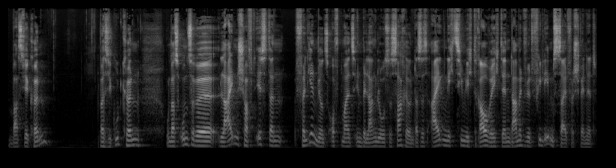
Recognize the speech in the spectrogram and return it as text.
was wir können, was wir gut können und was unsere Leidenschaft ist, dann verlieren wir uns oftmals in belanglose Sache. Und das ist eigentlich ziemlich traurig, denn damit wird viel Lebenszeit verschwendet.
